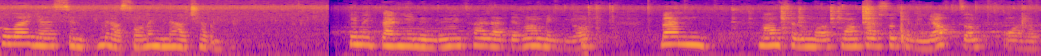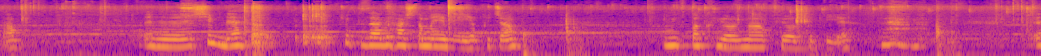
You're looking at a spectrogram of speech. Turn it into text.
kolay gelsin. Biraz sonra yine açarım. Yemekler yenildi. Hala devam ediyor. Ben mantarımı, mantar sotemi yaptım orada. Ee, şimdi çok güzel bir haşlama yemeği yapacağım. Ümit bakıyor ne yapıyor bu diye. Ee,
